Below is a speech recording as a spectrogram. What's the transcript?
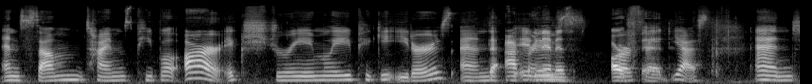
And sometimes people are extremely picky eaters. And the acronym is, is ARFID. Yes. And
